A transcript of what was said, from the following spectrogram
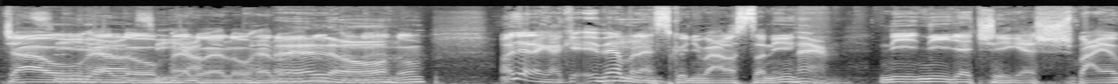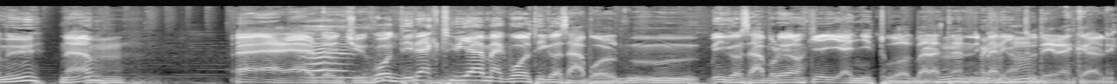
Ciao, hello, hello, hello, hello, Hello. hello. A gyerekek, nem lesz könnyű választani. Nem. Négy, négy egységes pályamű, nem? El, el, eldöntjük. Volt direkt hülye, meg volt igazából, mm, igazából olyan, aki ennyit tudott beletenni, mert így tud énekelni.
